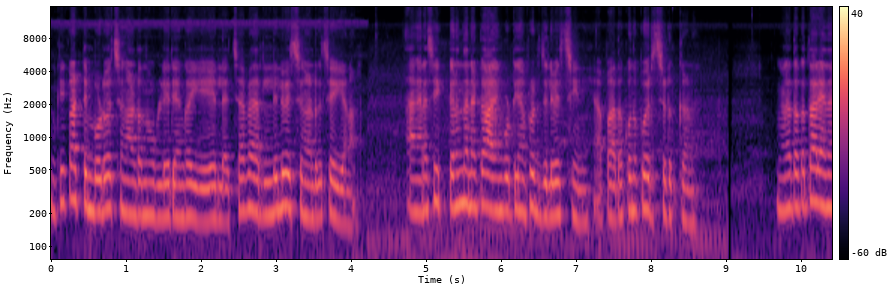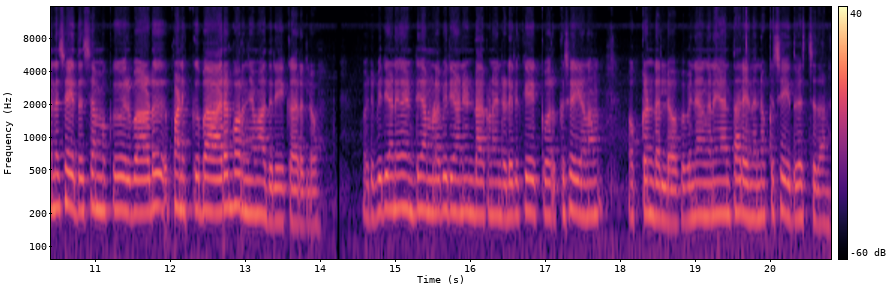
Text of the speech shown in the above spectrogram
എനിക്ക് കട്ടിൻ ബോർഡ് വെച്ചങ്ങാണ്ടൊന്നും ഉള്ളി അരിയാൻ കഴിയേയില്ല. വെച്ചാൽ വിരലിൽ വെച്ചങ്ങാണ്ട് ചെയ്യണം. അങ്ങനെ ചിക്കനും തന്നെ കായും കൂട്ടി ഞാൻ ഫ്രിഡ്ജിൽ വെച്ചിനി. അപ്പോൾ അതൊക്കെ ഒന്ന് പൊരിച്ചെടുക്കുകയാണ് അങ്ങനെ അതൊക്കെ തലേന്ന് തന്നെ ചെയ്ത് വെച്ചാൽ നമുക്ക് ഒരുപാട് പണിക്ക് ഭാരം കുറഞ്ഞ മാതിരിക്കാരല്ലോ ഒരു ബിരിയാണി കഴിഞ്ഞിട്ട് നമ്മളെ ബിരിയാണി ഉണ്ടാക്കണം അതിന്റെ ഇടയിൽ കേക്ക് വർക്ക് ചെയ്യണം ഒക്കെ ഉണ്ടല്ലോ. അപ്പോൾ പിന്നെ അങ്ങനെ ഞാൻ തലേന്ന് തന്നെ ഒക്കെ ചെയ്ത് വെച്ചതാണ്.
